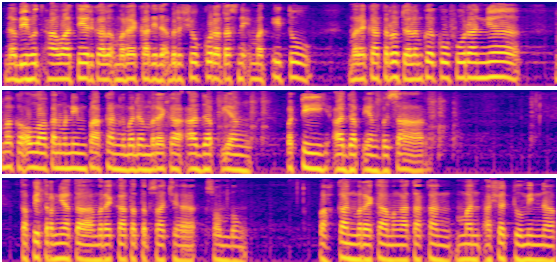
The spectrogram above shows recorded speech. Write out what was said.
Nabi Hud khawatir kalau mereka tidak bersyukur atas nikmat itu, mereka terus dalam kekufurannya maka Allah akan menimpakan kepada mereka adab yang pedih, adab yang besar. Tapi ternyata mereka tetap saja sombong. Bahkan mereka mengatakan man asyaddu minna.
